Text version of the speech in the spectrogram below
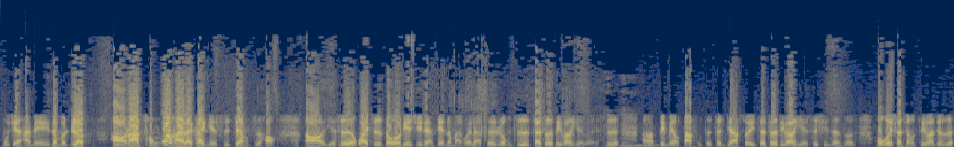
目前还没那么热。好，那从望海来看也是这样子哈，啊，也是外资都连续两天的买回来，可是融资在这个地方也是呃，并没有大幅的增加，所以在这个地方也是形成说货柜三雄的地方，就是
